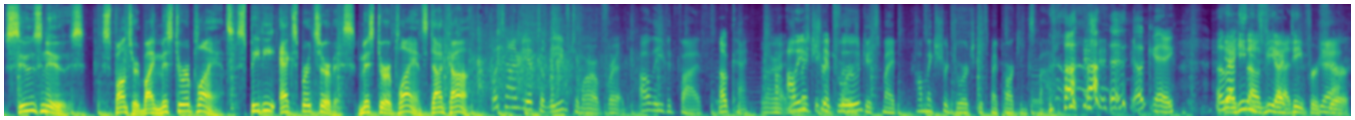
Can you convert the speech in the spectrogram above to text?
Sue's News, sponsored by Mr. Appliance, speedy expert service. MrAppliance.com. What time do you have to leave tomorrow, Fred? I'll leave at five. Okay, all right. I'll At make least you sure get George food. gets my. I'll make sure George gets my parking spot. okay. Well, yeah, that he needs sounds VIP good. for Yeah. sure.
